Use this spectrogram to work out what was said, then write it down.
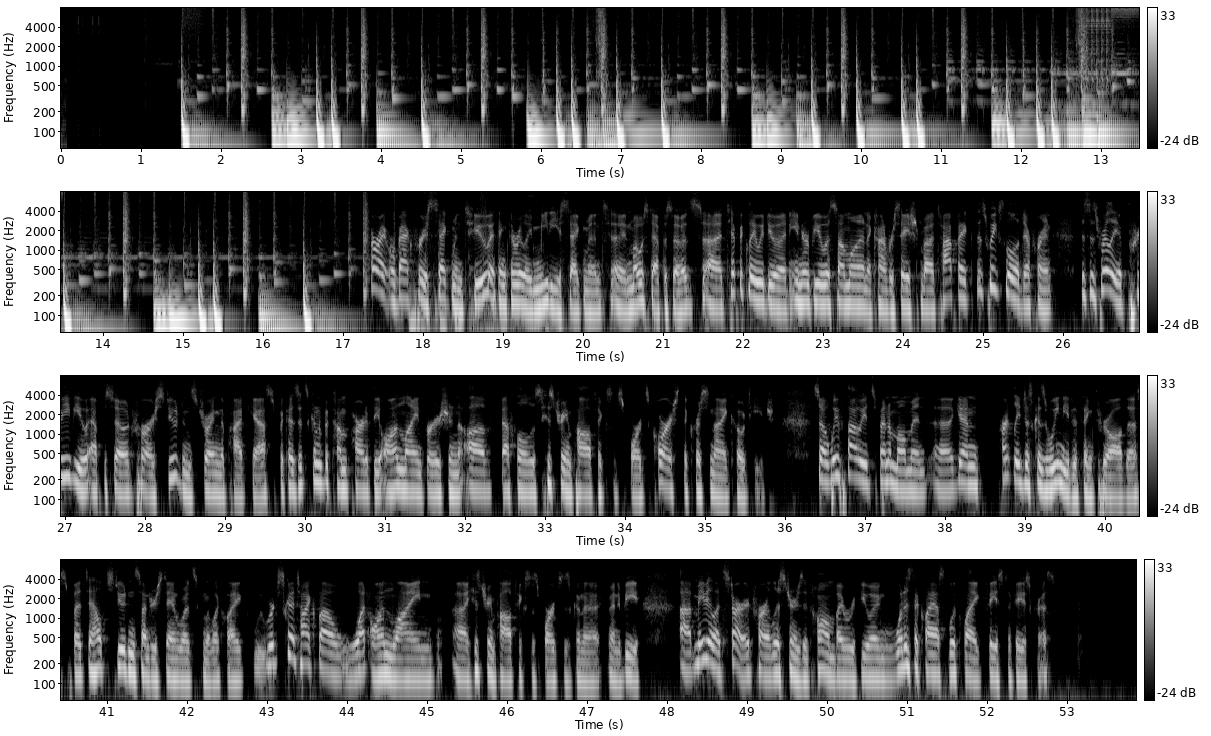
Right, we're back for a segment two. I think the really meaty segment uh, in most episodes. Uh, typically, we do an interview with someone, a conversation about a topic. This week's a little different. This is really a preview episode for our students joining the podcast because it's going to become part of the online version of Bethel's History and Politics of Sports course that Chris and I co teach. So we thought we'd spend a moment, uh, again, partly just because we need to think through all this, but to help students understand what it's going to look like, we're just going to talk about what online uh, history and politics of sports is going to going to be. Uh, maybe let's start for our listeners at home by reviewing what does the class look like face to face, Chris?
